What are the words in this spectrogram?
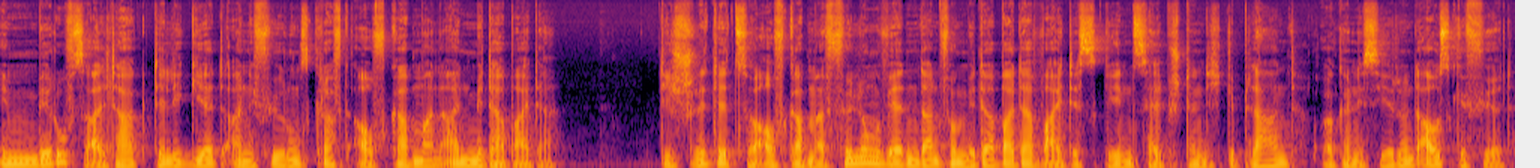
Im Berufsalltag delegiert eine Führungskraft Aufgaben an einen Mitarbeiter. Die Schritte zur Aufgabenerfüllung werden dann vom Mitarbeiter weitestgehend selbstständig geplant, organisiert und ausgeführt.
